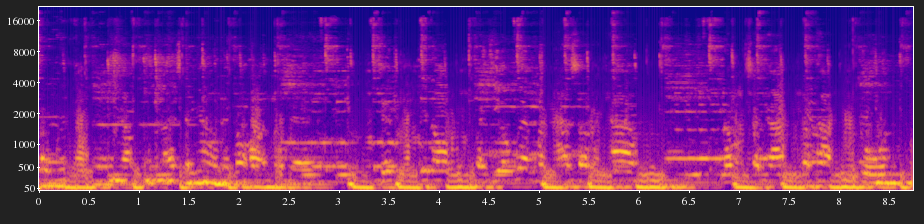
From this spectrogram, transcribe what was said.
ทุกพื้นที่ครับหายใช้เงาในพระหอดพระเดชเชิญชวนพี่น้องไปเที่ยวเมืองมหาสารคามนมัสการพระธาตุตูนไป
